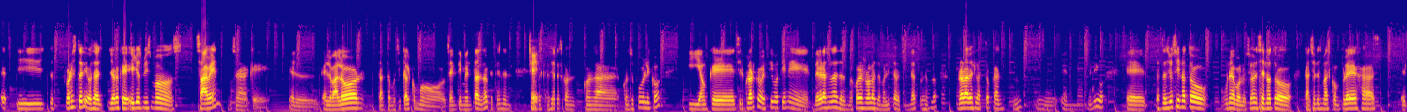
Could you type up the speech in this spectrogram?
Eh, y por eso te digo, o sea, yo creo que ellos mismos saben, o sea, que el, el valor tanto musical como sentimental, ¿no? Que tienen las canciones con, con, la, con su público. Y aunque Circular Colectivo tiene de veras una de las mejores rolas de Maldita Vecindad, por ejemplo, rara vez las tocan eh, en, vivo. Eh, entonces yo sí noto una evolución, sí noto canciones más complejas, eh,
